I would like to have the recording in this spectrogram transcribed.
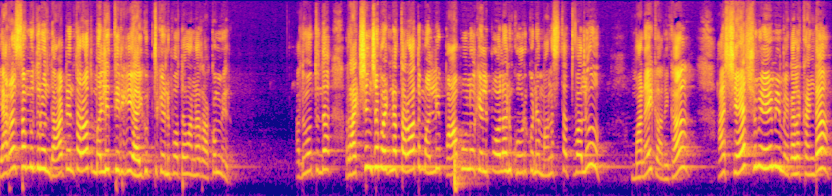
ఎర్ర సముద్రం దాటిన తర్వాత మళ్ళీ తిరిగి ఐగుప్తికి వెళ్ళిపోతాం అన్న రకం మీరు. అర్థమవుతుందా? రక్షించబడిన తర్వాత మళ్ళీ పాపంలోకి వెళ్ళిపోవాలని కోరుకునే మనస్తత్వాలు మనే కనుక? ఆ శేషం ఏమి మిగలకుండా?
